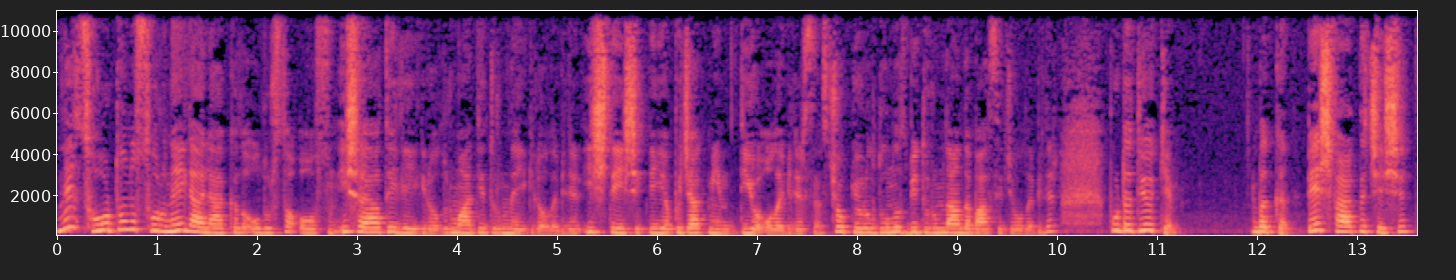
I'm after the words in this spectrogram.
Ne sorduğunuz soru neyle alakalı olursa olsun iş hayatıyla ilgili olur, maddi durumla ilgili olabilir, iş değişikliği yapacak mıyım diyor olabilirsiniz. Çok yorulduğunuz bir durumdan da bahsediyor olabilir. Burada diyor ki bakın 5 farklı çeşit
